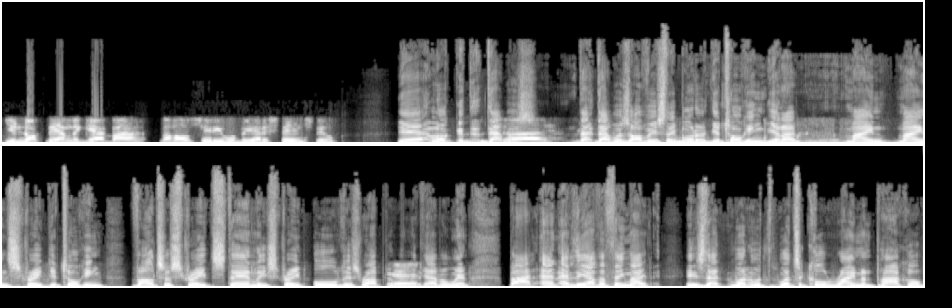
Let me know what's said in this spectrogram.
You knock down the Gabba, the whole city will be at a standstill. Yeah, look, that was Uh, that that was obviously what you're talking. You know, main Main Street. You're talking Vulture Street, Stanley Street, all disrupted when Yeah. the Gabba went. But and and the other thing, mate, is that what what's it called, Raymond Park or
